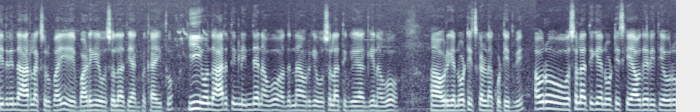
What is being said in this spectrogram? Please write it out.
ಐದರಿಂದ ಆರು ಲಕ್ಷ ರೂಪಾಯಿ ಬಾಡಿಗೆ ವಸೂಲಾತಿ ಆಗಬೇಕಾಯಿತು. ಈ ಒಂದು ಆರು ತಿಂಗಳ ಹಿಂದೆ ನಾವು ಅದನ್ನು ಅವರಿಗೆ ವಸೂಲಾತಿಗಾಗಿ ನಾವು ಅವರಿಗೆ ನೋಟಿಸ್ಗಳನ್ನ ಕೊಟ್ಟಿದ್ವಿ. ಅವರು ವಸೂಲಾತಿಗೆ ನೋಟಿಸ್ಗೆ ಯಾವುದೇ ರೀತಿ ಅವರು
